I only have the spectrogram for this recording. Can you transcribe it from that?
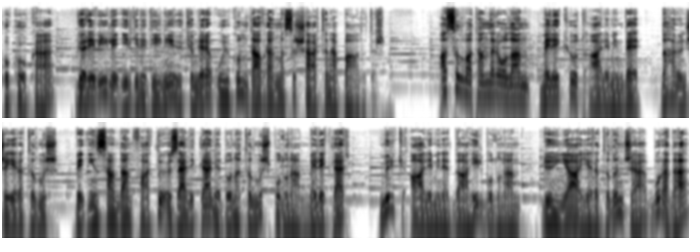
hukuka, göreviyle ilgili dini hükümlere uygun davranması şartına bağlıdır. Asıl vatanları olan melekut aleminde daha önce yaratılmış ve insandan farklı özelliklerle donatılmış bulunan melekler, mülk alemine dahil bulunan dünya yaratılınca burada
